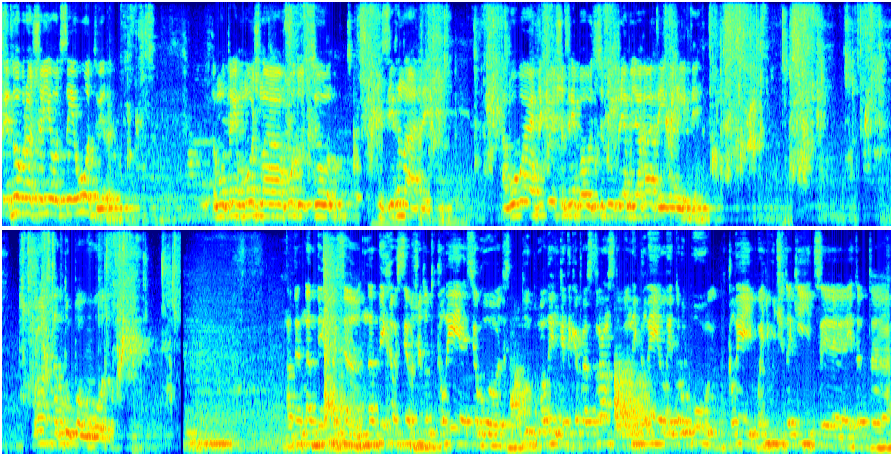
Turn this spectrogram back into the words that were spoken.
Це добре, що є оцей отвір, тому треба можна воду цю зігнати. А буває таке, що треба от сюди прям лягати і варити. Просто тупо в воду. Надихався, надихався вже тут клея цього. Тут маленьке таке пространство. Вони клеїли трубу, клей вонючий такий, це этот, е,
